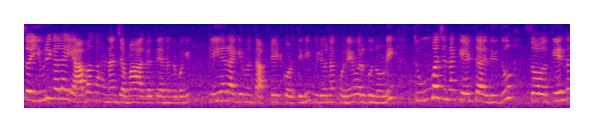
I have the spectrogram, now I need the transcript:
ಸೊ ಇವರಿಗೆಲ್ಲ ಯಾವಾಗ ಹಣ ಜಮಾ ಆಗುತ್ತೆ ಅನ್ನೋದ್ರ ಬಗ್ಗೆ ಕ್ಲಿಯರ್ ಆಗಿರುವಂತ ಅಪ್ಡೇಟ್ ಕೊಡ್ತೀನಿ. ವಿಡಿಯೋನ ಕೊನೆವರೆಗೂ ನೋಡಿ. ತುಂಬಾ ಜನ ಕೇಳ್ತಾ ಇದ್ದಿದ್ದು ಸೊ ಕೇಂದ್ರ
